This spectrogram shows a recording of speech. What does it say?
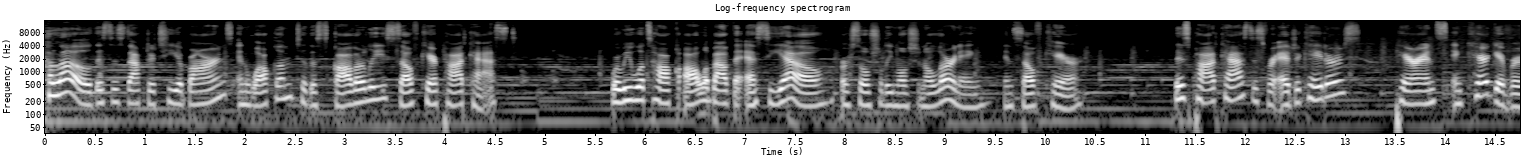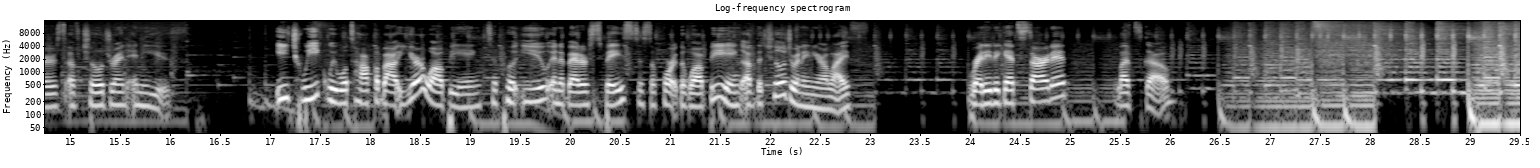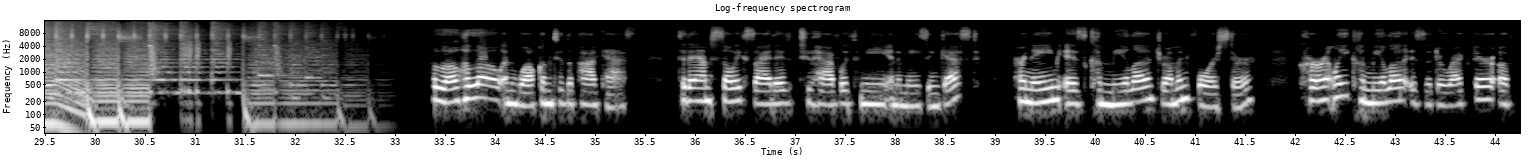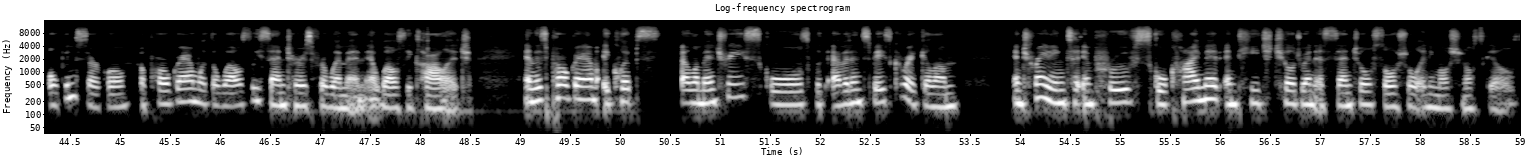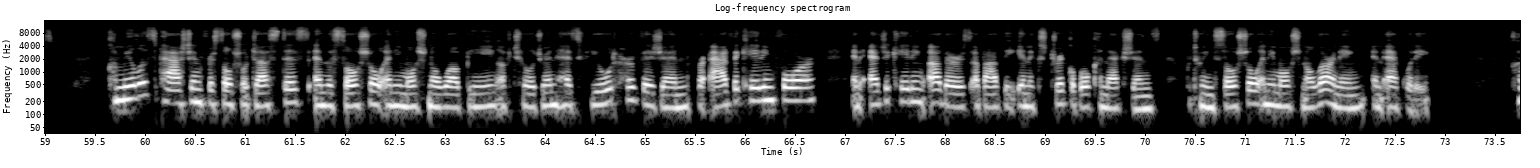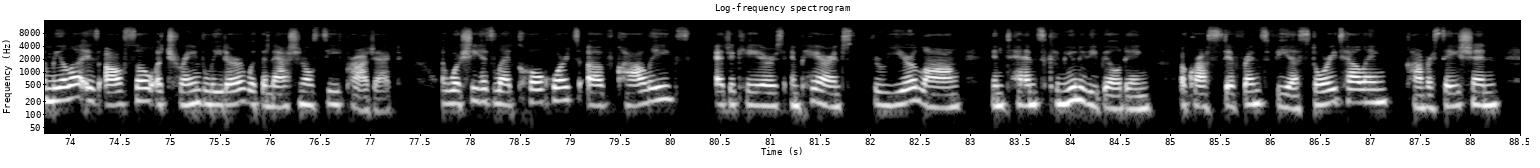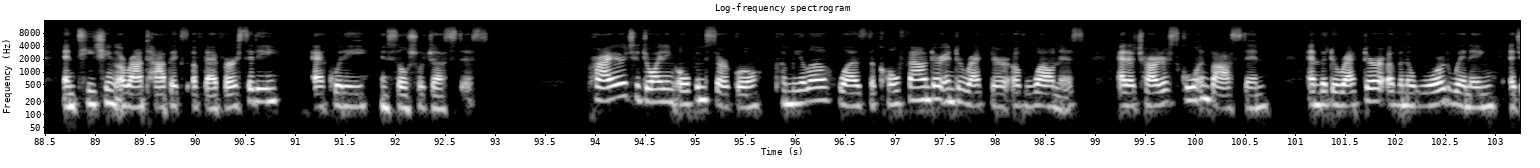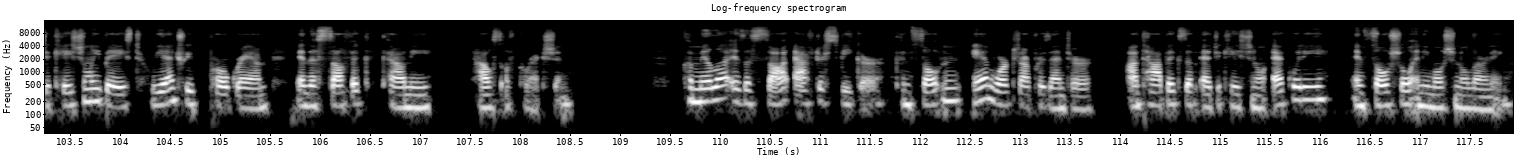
Hello, this is Dr. Tia Barnes, and welcome to the Scholarly Self Care Podcast, where we will talk all about the SEL, or social emotional learning, in self care. This podcast is for educators, parents, and caregivers of children and youth. Each week, we will talk about your well being to put you in a better space to support the well being of the children in your life. Ready to get started? Let's go. Hello, hello, and welcome to the podcast. Today, I'm so excited to have with me an amazing guest. Her name is Kamilah Drummond-Forrester. Currently, Kamilah is the director of Open Circle, a program with the Wellesley Centers for Women at Wellesley College. And this program equips elementary schools with evidence based curriculum and training to improve school climate and teach children essential social and emotional skills. Kamilah's passion for social justice and the social and emotional well being of children has fueled her vision for advocating for and educating others about the inextricable connections between social and emotional learning and equity. Kamilah is also a trained leader with the National Seed Project, where she has led cohorts of colleagues, educators, and parents through year long, intense community building across difference via storytelling, conversation, and teaching around topics of diversity, equity, and social justice. Prior to joining Open Circle, Kamilah was the co founder and director of wellness at a charter school in Boston and the director of an award winning, educationally based reentry program in the Suffolk County House of Correction. Kamilah is a sought after speaker, consultant, and workshop presenter on topics of educational equity and social and emotional learning.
